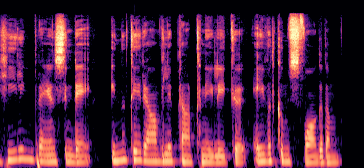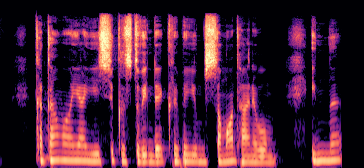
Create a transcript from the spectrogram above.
ഹീലിംഗ് പ്രേയേഴ്സിന്റെ ഇന്നത്തെ രാവിലെ പ്രാർത്ഥനയിലേക്ക് ഏവർക്കും സ്വാഗതം. കഥാവായ യേശു ക്രിസ്തുവിന്റെ കൃപയും സമാധാനവും ഇന്ന്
